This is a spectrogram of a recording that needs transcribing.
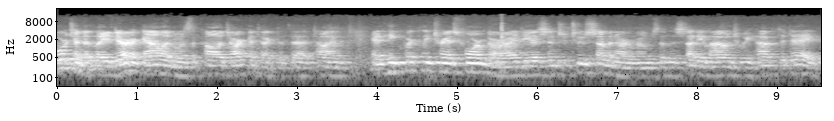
Fortunately, Derek Allen was the college architect at that time, and he quickly transformed our ideas into two seminar rooms and the study lounge we have today.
